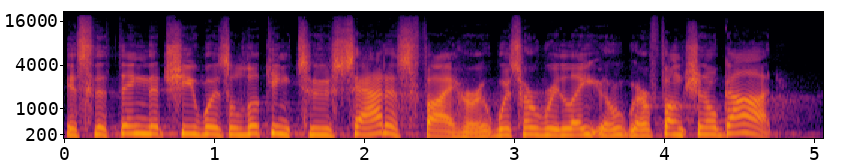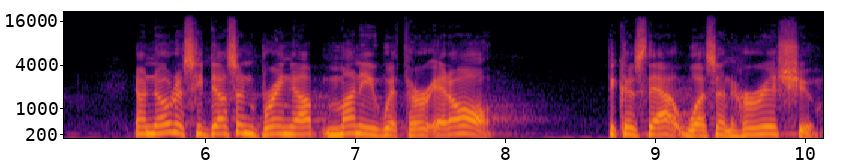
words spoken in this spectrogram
It's the thing that she was looking to satisfy her. It was her, her functional God. Now, notice he doesn't bring up money with her at all because that wasn't her issue.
